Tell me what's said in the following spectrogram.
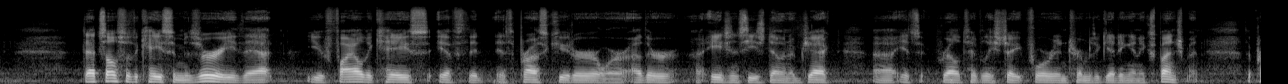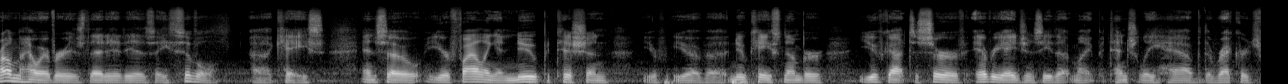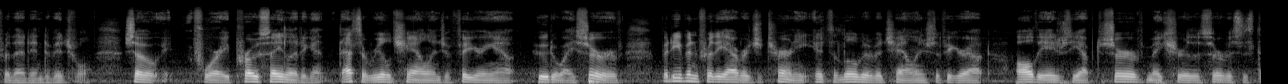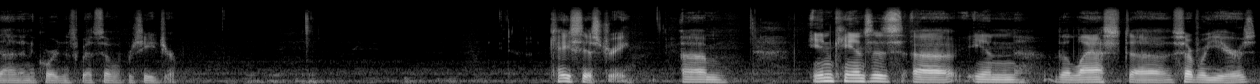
That's also the case in Missouri that you file the case if the, if the prosecutor or other uh, agencies don't object. Uh, it's relatively straightforward in terms of getting an expungement. The problem, however, is that it is a civil uh, case. And so you're filing a new petition, you you have a new case number, you've got to serve every agency that might potentially have the records for that individual. So for a pro se litigant, that's a real challenge of figuring out who do I serve. But even for the average attorney, it's a little bit of a challenge to figure out all the agency you have to serve, make sure the service is done in accordance with civil procedure. Case history. Um, in Kansas, uh, in the last uh, several years,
